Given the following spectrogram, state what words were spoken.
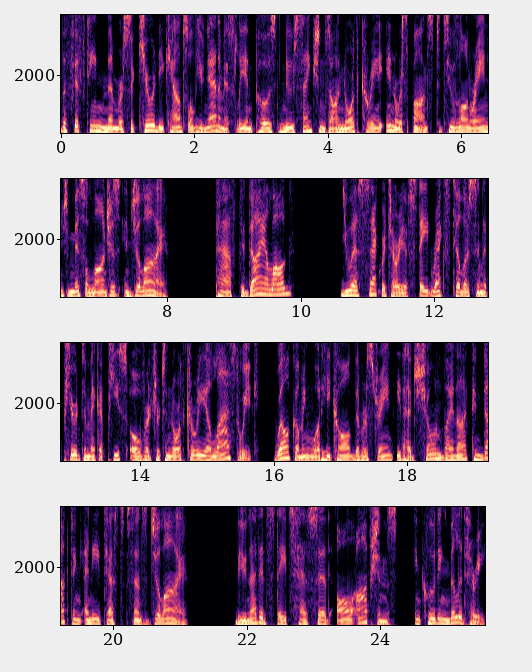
the 15-member Security Council unanimously imposed new sanctions on North Korea in response to two long-range missile launches in July. Path to dialogue? U.S. Secretary of State Rex Tillerson appeared to make a peace overture to North Korea last week, welcoming what he called the restraint it had shown by not conducting any tests since July. The United States has said all options, including military,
